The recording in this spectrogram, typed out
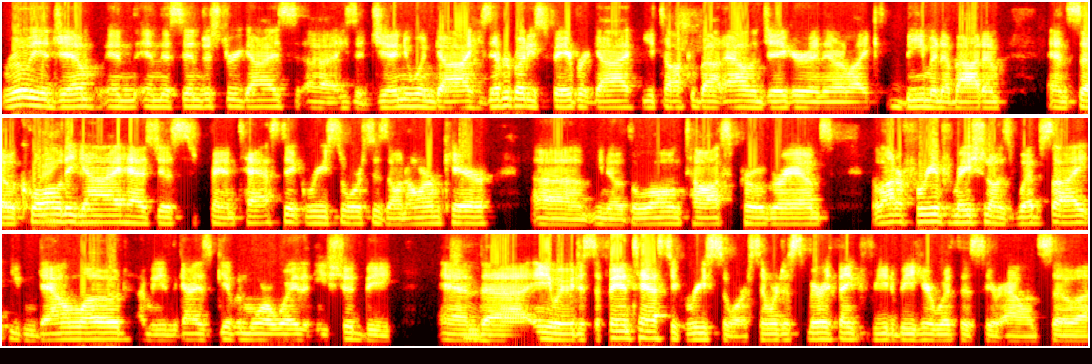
really a gem in in this industry, guys. Uh, he's a genuine guy. He's everybody's favorite guy. You talk about Alan Jaeger, and they're like beaming about him. And so, quality guy has just fantastic resources on arm care. Um, you know, the long toss programs. A lot of free information on his website you can download. I mean, the guy's giving more away than he should be. And uh, anyway, just a fantastic resource, and we're just very thankful for you to be here with us here, Alan. So, uh,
